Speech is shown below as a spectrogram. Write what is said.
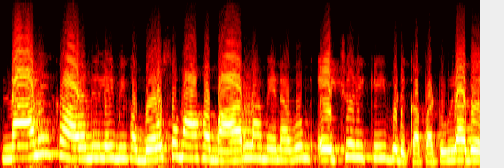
நாளை காலநிலை மிக மோசமாக மாறலாம் எனவும் எச்சரிக்கை விடுக்கப்பட்டுள்ளது.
